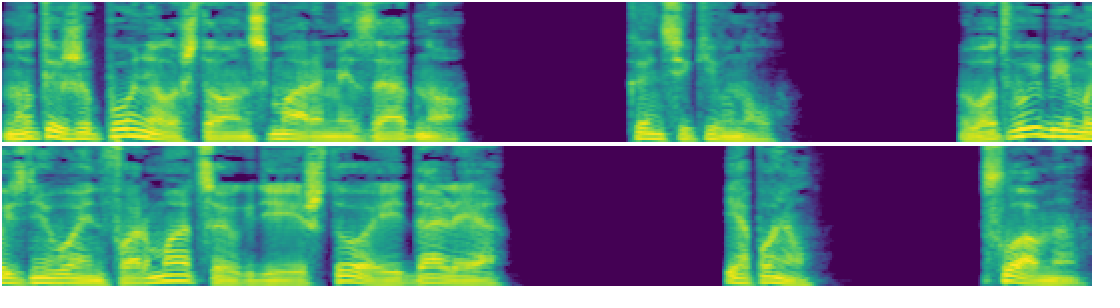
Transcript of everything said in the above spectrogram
«Но ты же понял, что он с Марами заодно?» Кэнси кивнул. «Вот выбьем из него информацию, где и что, и далее...» «Я понял». «Славно.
